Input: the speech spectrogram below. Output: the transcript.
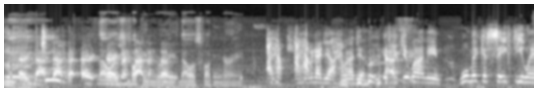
Eric, that, that, that, Eric, That was fucking that, great. That. great. That was fucking great. I have. I have an idea. I have an idea. If you get what I mean, we'll make a safety land.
